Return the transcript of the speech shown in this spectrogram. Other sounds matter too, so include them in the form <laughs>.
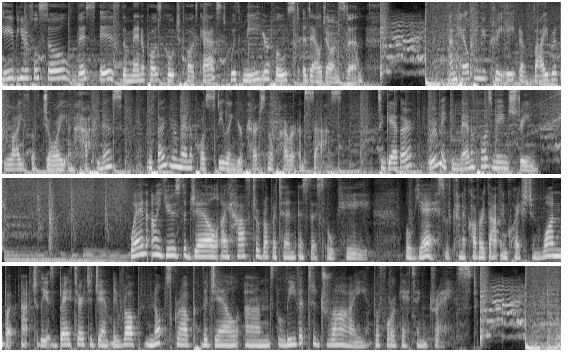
Hey, beautiful soul. This is the Menopause Coach podcast with me, your host, Adele Johnston. I'm helping you create a vibrant life of joy and happiness without your menopause stealing your personal power and sass. Together, we're making menopause mainstream. When I use the gel, I have to rub it in. Is this okay? Well, yes, we've kind of covered that in question one, but actually, it's better to gently rub, not scrub, the gel and leave it to dry before getting dressed.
